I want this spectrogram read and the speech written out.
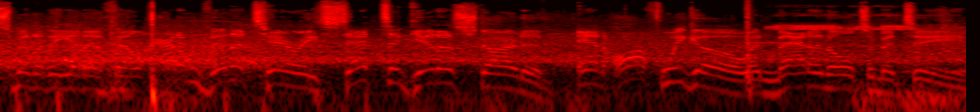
Statesman of the NFL, Adam Vinatieri, set to get us started. And off we go in Madden Ultimate Team.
